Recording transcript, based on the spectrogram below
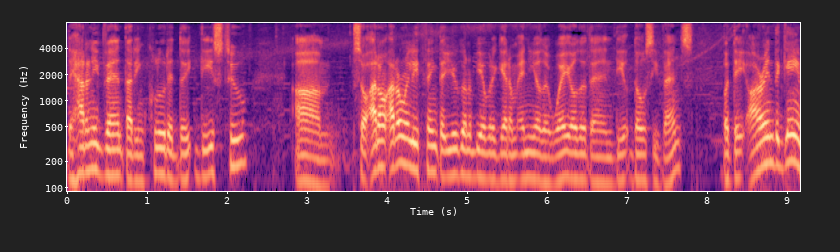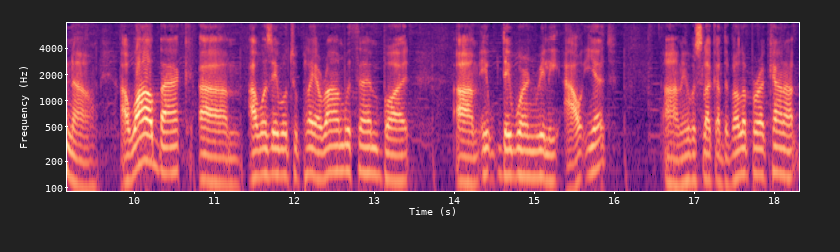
They had an event that included the, these two. Um, so I don't I don't really think that you're gonna be able to get them any other way other than the, those events but they are in the game now. A while back um, I was able to play around with them but um, it, they weren't really out yet um, it was like a developer account.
